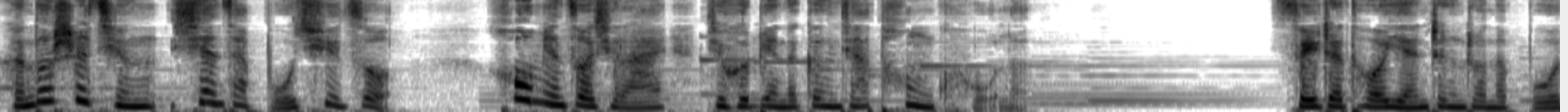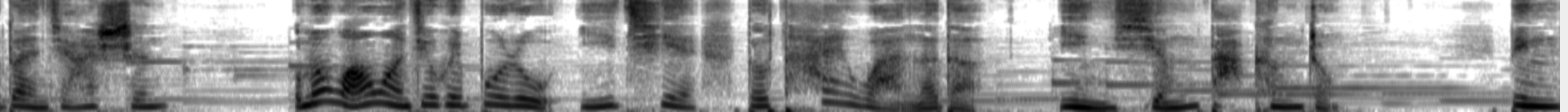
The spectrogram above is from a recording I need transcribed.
很多事情现在不去做，后面做起来就会变得更加痛苦了。随着拖延症状的不断加深，我们往往就会步入一切都太晚了的隐形大坑中，并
